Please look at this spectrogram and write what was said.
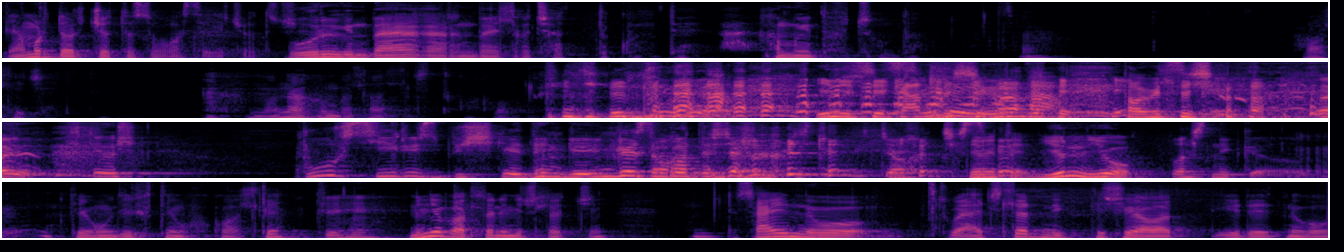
Ямар доржоотой суугаасаа гэж бодож байна. өөрийг нь байгаагаар нь байлгаж чаддаг хүнтэй. Хамгийн товчхон доо. Хоол хийж чаддаг. Манай охин болгоол ч чадахгүй хөө. Энэ хэсэг кадр шиг тоглосон шүү. Гэтэ биш бүр serious биш гэдэг ингээ ингээс суугаад байж байгаа шүү дээ. Жохон ч Тийм гэсэн. үү. Ер нь юу? Бас нэг Тийм хүнд эрэхтэй мөхгүй бол тий. тий. Миний бодлоор ингэж л бодож байна. Сайн нөгөө зүгээр ажиллаад нэг тийш яваад ирээд нөгөө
